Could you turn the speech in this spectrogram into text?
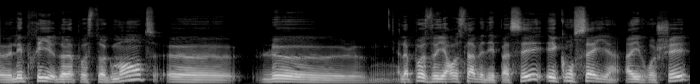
euh, les prix de la poste augmentent, euh, la poste de Yaroslav est dépassée et conseille à Yves Rocher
